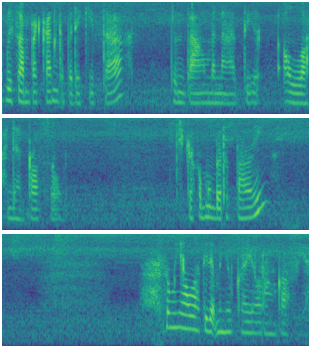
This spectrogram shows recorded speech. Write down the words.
untuk disampaikan kepada kita tentang menaati Allah dan Rasul. Jika kamu berpaling, semuanya Allah tidak menyukai orang kafir.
